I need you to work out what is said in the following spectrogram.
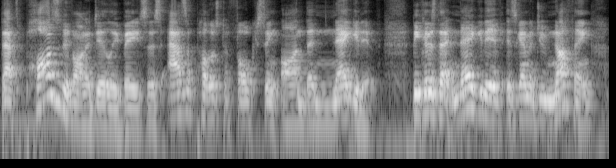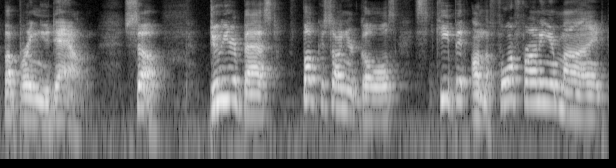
that's positive on a daily basis, as opposed to focusing on the negative. Because that negative is going to do nothing but bring you down. So, do your best, Focus on your goals. Keep it on the forefront of your mind.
